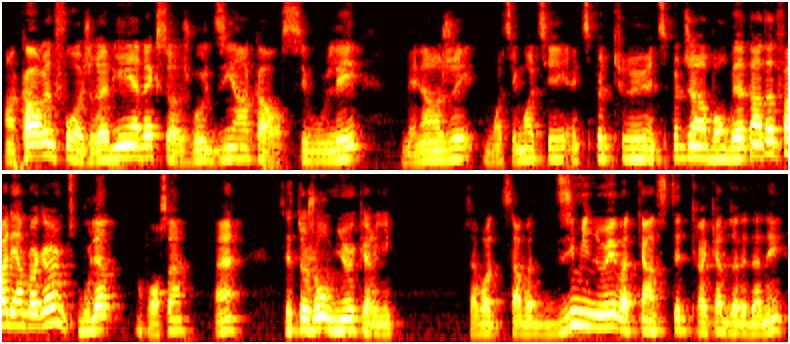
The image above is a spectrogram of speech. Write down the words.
encore une fois, je reviens avec ça, je vous le dis encore, si vous voulez mélanger moitié-moitié, un petit peu de cru, un petit peu de jambon, vous êtes en train de faire des hamburgers, une petite boulette en passant, hein? c'est toujours mieux que rien. Ça va, ça va diminuer votre quantité de croquettes que vous allez donner,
